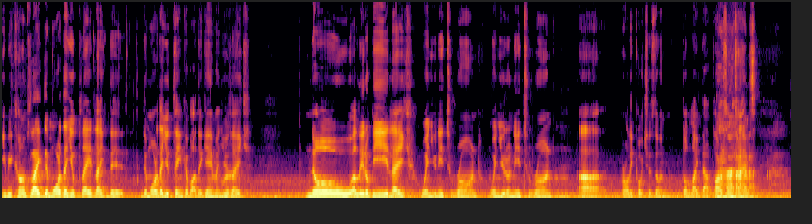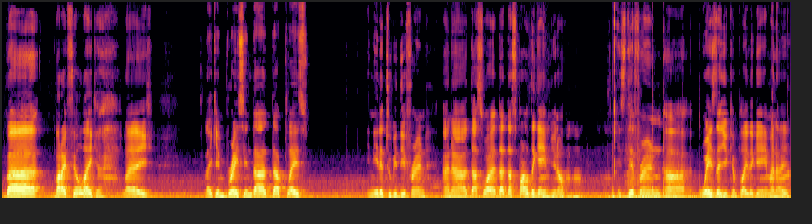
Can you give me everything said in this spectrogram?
it becomes like the more that you play, it, like the the more that you think about the game and you like know a little bit like when you need to run, when you don't need to run. Mm-hmm. Uh, probably coaches don't don't like that part sometimes, but but I feel like uh, like like embracing that that place it needed to be different and uh, that's why that, that's part of the game you know Mm-hmm. it's different uh, ways that you can play the game and i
